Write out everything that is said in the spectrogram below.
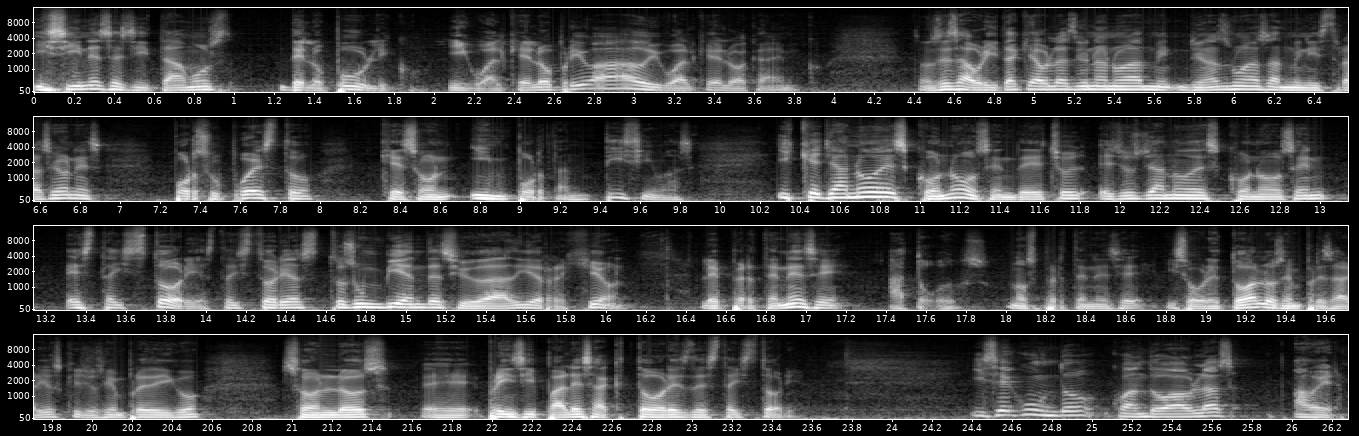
Y sí necesitamos de lo público, igual que de lo privado, igual que de lo académico. Entonces, ahorita que hablas de, una nueva, de unas nuevas administraciones, por supuesto que son importantísimas y que ya no desconocen, de hecho, ellos ya no desconocen esta historia. Esta historia, esto es un bien de ciudad y de región. Le pertenece a todos, nos pertenece y sobre todo a los empresarios que yo siempre digo son los eh, principales actores de esta historia. Y segundo, cuando hablas, a ver,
